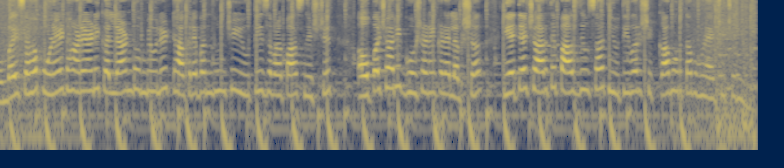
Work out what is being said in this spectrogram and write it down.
मुंबईसह पुणे ठाणे आणि कल्याण डोंबिवलीत ठाकरे बंधूंची युती जवळपास निश्चित. औपचारिक घोषणेकडे लक्ष. येत्या चार ते पाच दिवसात युतीवर शिक्कामोर्तब होण्याची चिन्ह.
